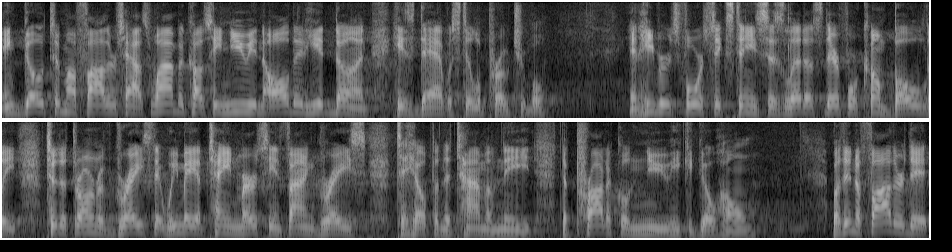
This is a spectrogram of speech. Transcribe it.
and go to my father's house. Why? Because he knew in all that he had done, his dad was still approachable. In Hebrews 4:16 says, "Let us therefore come boldly to the throne of grace that we may obtain mercy and find grace to help in the time of need." The prodigal knew he could go home. But then a father that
